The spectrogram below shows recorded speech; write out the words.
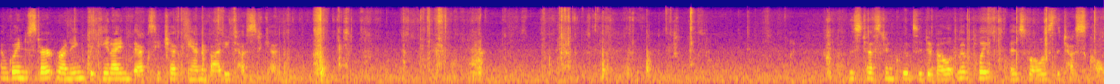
I'm going to start running the Canine VacciCheck antibody test kit. This test includes a development plate as well as the test comb.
